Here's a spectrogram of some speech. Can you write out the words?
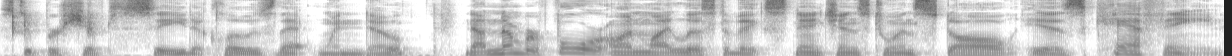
Super Shift C to close that window. Now number 4 on my list of extensions to install is Caffeine.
